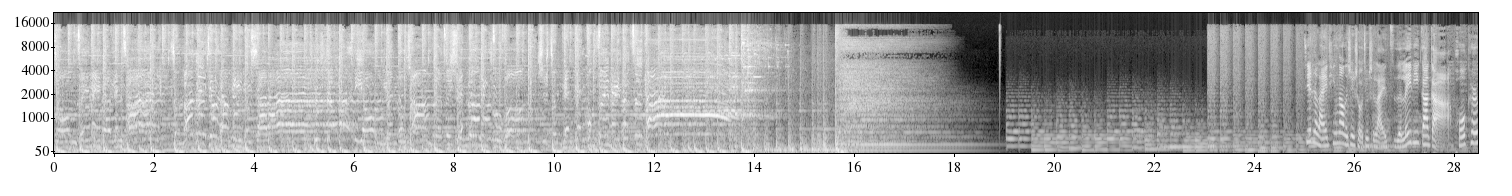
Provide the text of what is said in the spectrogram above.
中最美的云彩，怎么美就让你留下来，留下来，永远都唱着最炫的民族风，是整片天空最美的姿态。接着来听到的这首就是来自 Lady Gaga《Poker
